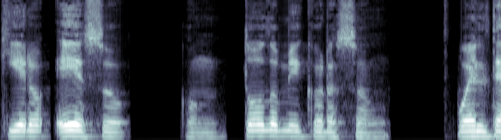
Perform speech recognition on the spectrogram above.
quiero eso con todo mi corazón. Fuerte.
